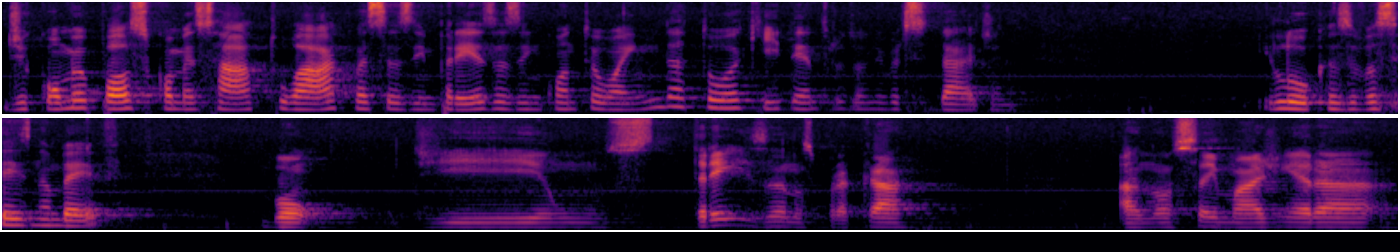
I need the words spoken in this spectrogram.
de como eu posso começar a atuar com essas empresas enquanto eu ainda estou aqui dentro da universidade. Né? E Lucas, e vocês na Bev? Bom, de uns três anos para cá, a nossa imagem era,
